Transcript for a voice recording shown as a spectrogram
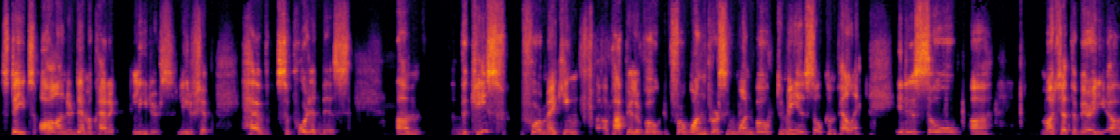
states, all under Democratic leaders, leadership, have supported this. Um, the case for making a popular vote for one person, one vote, to me is so compelling. It is so uh, much at the very uh,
